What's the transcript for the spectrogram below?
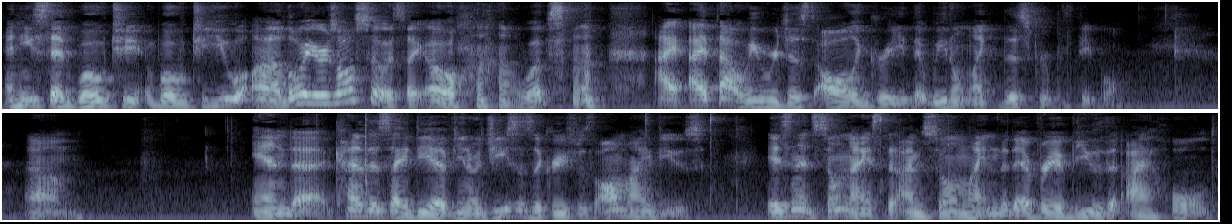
and he said, "Woe to woe to you, uh, lawyers!" Also, it's like, oh, whoops. I I thought we were just all agreed that we don't like this group of people. Um, and uh, kind of this idea of you know Jesus agrees with all my views, isn't it so nice that I'm so enlightened that every view that I hold,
